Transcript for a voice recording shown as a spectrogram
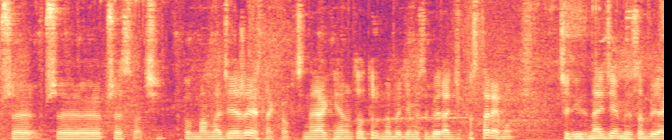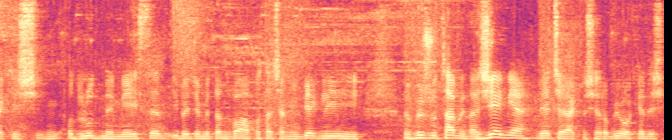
prze, prze, przesłać. Bo mam nadzieję, że jest taka opcja. No jak nie, no to trudno, będziemy sobie radzić po staremu. Czyli znajdziemy sobie jakieś odludne miejsce i będziemy tam dwoma postaciami biegli i wyrzucamy na ziemię. Wiecie jak to się robiło kiedyś.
